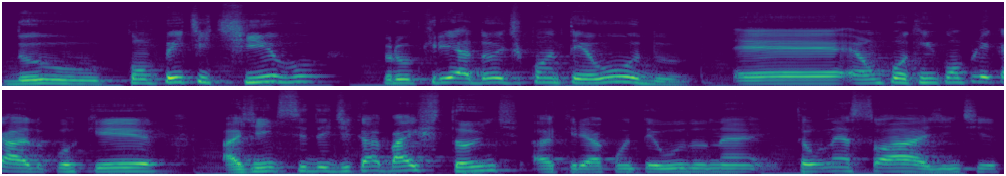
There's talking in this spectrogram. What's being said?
do competitivo para o criador de conteúdo é, é um pouquinho complicado, porque a gente se dedica bastante a criar conteúdo, né? Então não é só a gente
